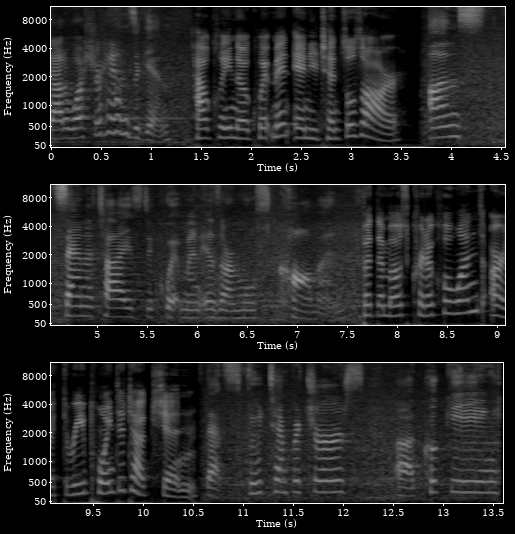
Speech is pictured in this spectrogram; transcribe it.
Got to wash your hands again. How clean the equipment and utensils are. Unsanitized equipment is our most common. But the most critical ones are three point deduction. That's food temperatures, uh, cooking,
